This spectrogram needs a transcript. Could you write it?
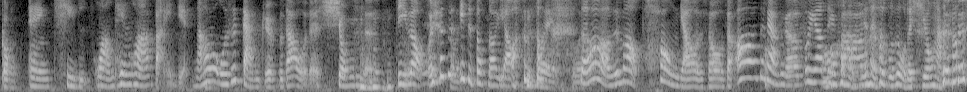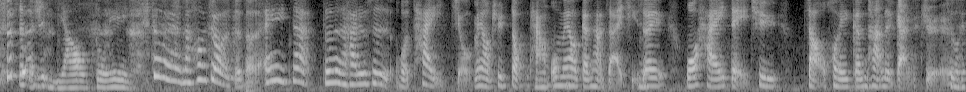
拱，哎，起往天花板一点，然后我是感觉不到我的胸的肌肉，我就是一直动到腰，对，然后老师帮我碰腰的时候，我说哦，这两个不一样的地方，原来这不是我的胸啊，这个是腰，对，对，然后就觉得哎，那真的他就是我太久没有去动他，嗯、我没有跟他在一起，嗯、所以。我还得去找回跟他的感觉，对，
